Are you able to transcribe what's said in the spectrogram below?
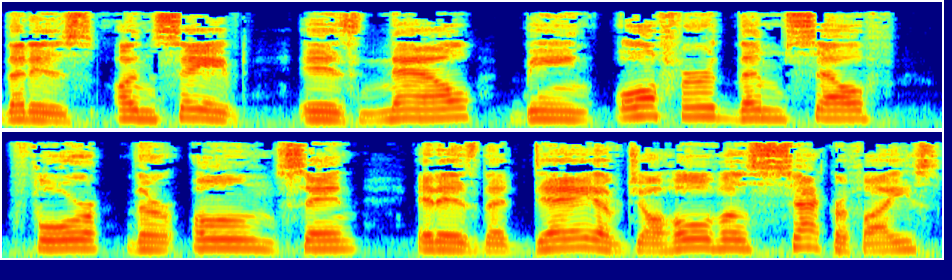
that is unsaved is now being offered themselves for their own sin. It is the day of Jehovah's sacrifice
